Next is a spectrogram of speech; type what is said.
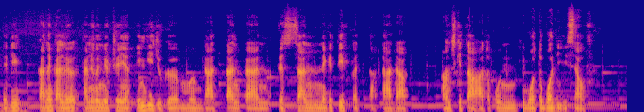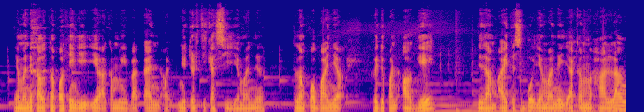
Jadi kadang-kadang kandungan nutrien yang tinggi juga mendatangkan kesan negatif terhadap alam sekitar ataupun water body itself. Yang mana kalau terlampau tinggi ia akan mengibatkan uh, eutrofifikasi yang mana terlampau banyak kehidupan algae di dalam air tersebut yang mana ia akan menghalang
